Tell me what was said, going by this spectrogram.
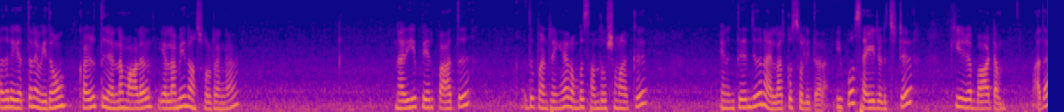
அதில் எத்தனை விதம் கழுத்து என்ன மாடல் எல்லாமே நான் சொல்கிறேங்க நிறைய பேர் பார்த்து இது பண்ணுறீங்க ரொம்ப சந்தோஷமாக இருக்குது எனக்கு தெரிஞ்சதை நான் எல்லாருக்கும் சொல்லித்தரேன். இப்போது சைடு அடிச்சுட்டு கீழே பாட்டம் அதை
